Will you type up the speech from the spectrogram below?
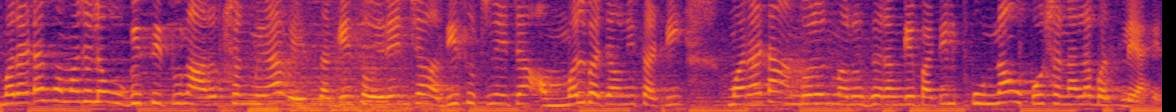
मराठा समाजाला ओबीसीतून आरक्षण मिळावे सगळे सोयरेंच्या अधिसूचनेच्या अंमलबजावणीसाठी मराठा आंदोलन मनोज जरांगे पाटील पुन्हा उपोषणाला बसले आहेत.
